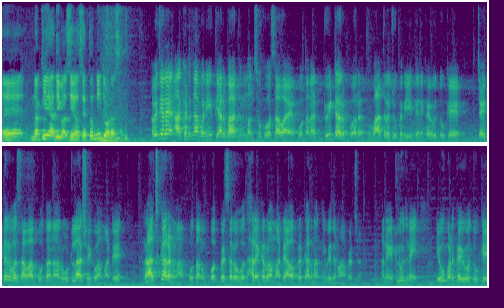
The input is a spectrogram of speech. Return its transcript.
એ નકલી આદિવાસી હશે તો નહીં જોડાશે. હવે જ્યારે આ ઘટના બની ત્યારબાદ મનસુખ વસાવાએ પોતાના ટ્વિટર પર વાત રજૂ કરી તેને કહ્યું હતું કે ચૈતર વસાવા પોતાના રોટલા શેકવા માટે રાજકારણમાં પોતાનું પગ પેસારો વધારે કરવા માટે આવા પ્રકારના નિવેદનો આપે છે. અને એટલું જ નહીં, એવું પણ કહ્યું હતું કે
